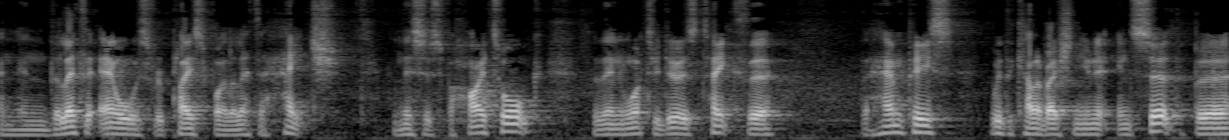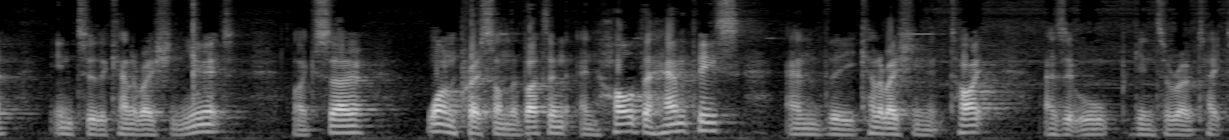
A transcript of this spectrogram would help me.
and then the letter L was replaced by the letter H. And this is for high torque. So then what you do is take the, the handpiece with the calibration unit insert the burr into the calibration unit like so. One press on the button and hold the handpiece and the calibration unit tight as it will begin to rotate.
